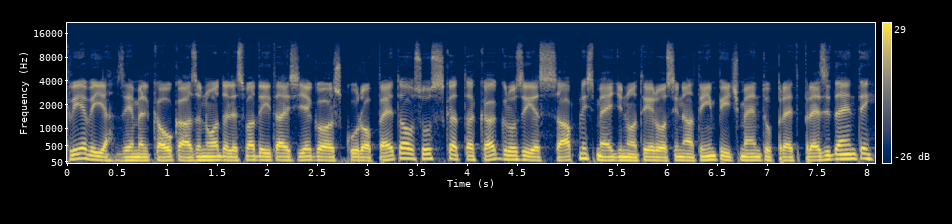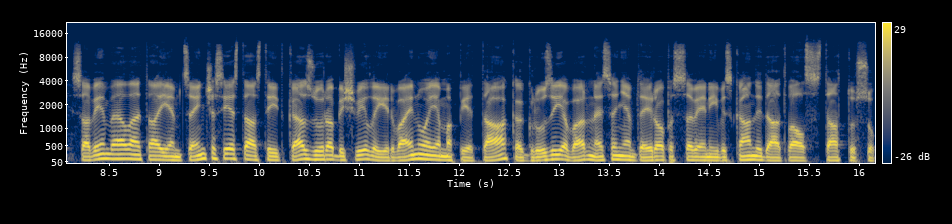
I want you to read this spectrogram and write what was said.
Krievija Ziemeļkaukāza nodaļas vadītājs Jegors Kuropētovs uzskata, ka Gruzijas sapnis, mēģinot ierosināt impeachmentu pret prezidenti, saviem vēlētājiem cenšas iestāstīt, ka Zurabišvili ir vainojama pie tā, ka Gruzija var nesaņemt Eiropas Savienības kandidātu valsts statusu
